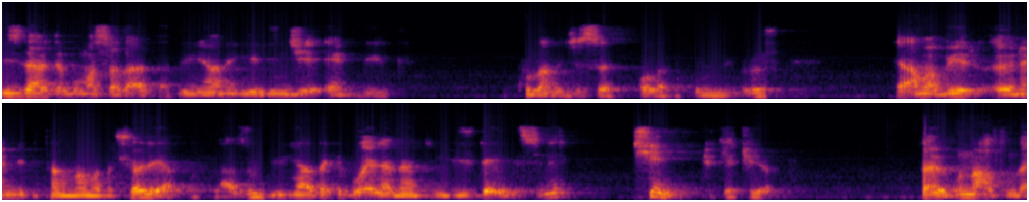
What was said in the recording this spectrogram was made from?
Bizler de bu masalarda dünyanın yedinci en büyük kullanıcısı olarak bulunuyoruz. E ama bir önemli bir tanımlamada şöyle yapmak lazım. Dünyadaki bu elementin yüzde ellisini Çin tüketiyor. Tabii bunun altında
